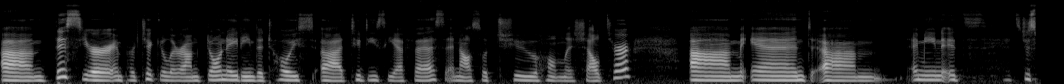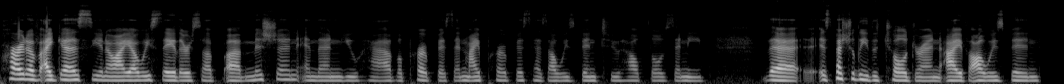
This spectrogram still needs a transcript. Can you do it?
um, this year in particular, I'm donating the toys uh, to DCFS and also to Homeless Shelter. Um, and um, I mean, it's it's just part of, I guess, you know, I always say there's a, a, mission and then you have a purpose. And my purpose has always been to help those that need that, especially the children. I've always been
